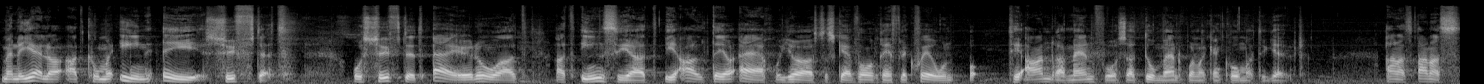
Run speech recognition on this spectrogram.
Men det gäller att komma in i syftet. Och syftet är ju då att, att inse att i allt det jag är och gör så ska jag vara en reflektion till andra människor så att de människorna kan komma till Gud. Annars, annars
